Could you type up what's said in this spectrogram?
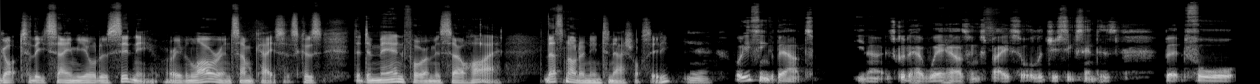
got to the same yield as Sydney or even lower in some cases because the demand for them is so high. That's not an international city. Yeah. What do you think about, you know, it's good to have warehousing space or logistics centres, but for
